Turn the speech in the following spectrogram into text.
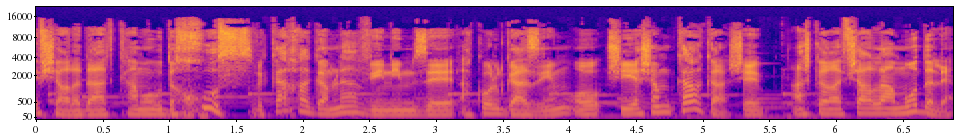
אפשר לדעת כמה הוא דחוס, וככה גם להבין אם זה הכל גזים, או שיש שם קרקע, שאשכרה אפשר לעמוד עליה.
